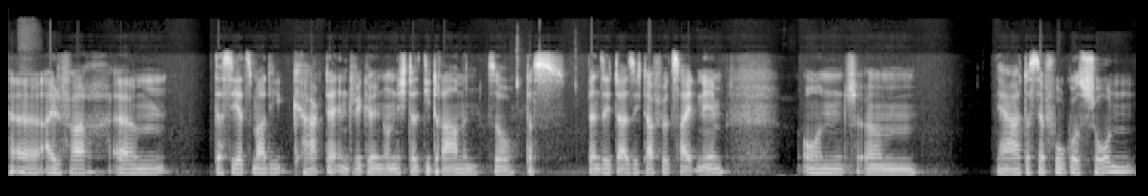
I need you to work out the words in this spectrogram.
hey. äh, einfach, ähm, dass sie jetzt mal die Charakter entwickeln und nicht die Dramen, so, das wenn sie da sich dafür Zeit nehmen. Und ähm, ja, dass der Fokus schon,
